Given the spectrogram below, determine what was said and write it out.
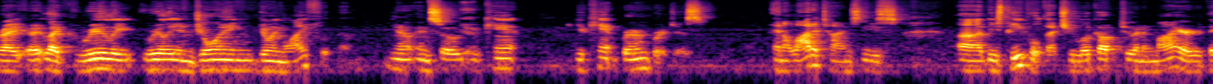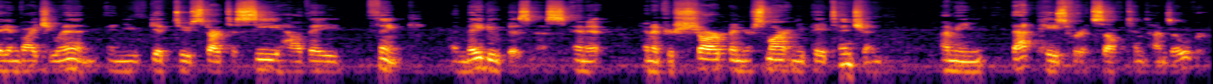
right? Uh, like really really enjoying doing life with them you know? And so you can't you can't burn bridges. And a lot of times these uh, these people that you look up to and admire, they invite you in, and you get to start to see how they think and they do business. And it, and if you're sharp and you're smart and you pay attention, I mean, that pays for itself ten times over.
